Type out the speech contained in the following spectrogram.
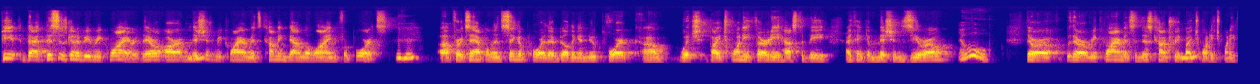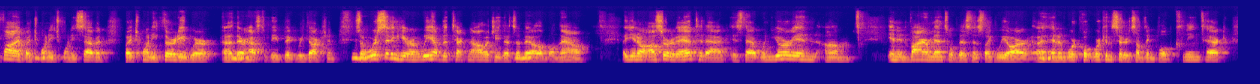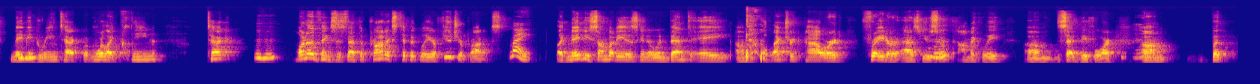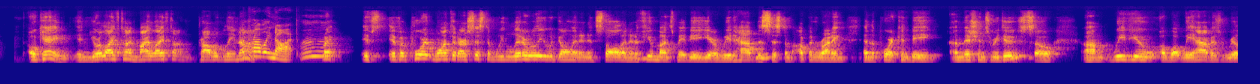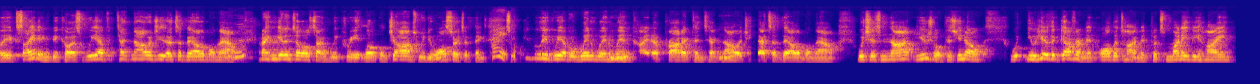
pe- that this is going to be required there are Mm-hmm. emission requirements coming down the line for ports Mhm. uh, for example, in Singapore, they're building a new port, uh, which by 2030 has to be, I think, emission zero. Ooh. There are there are requirements in this country by Mhm. 2025, by 2027, by 2030, where uh, there Mhm. has to be a big reduction. So Mhm. we're sitting here and we have the technology that's Mhm. available now. You know, I'll sort of add to that is that when you're in um, in environmental business like we are, uh, Mhm. and we're we're considered something called clean tech, maybe green tech, but more like clean tech one of the things is that the products typically are future products. Right. Like maybe somebody is going to invent a um, electric powered freighter, as you so comically um, said before. Mhm. Um, but okay, in your lifetime, my lifetime, probably not. Probably not. Mhm. Right. If if a port wanted our system, we literally would go in and install, and in a few months, maybe a year, we'd have the Mhm. system up and running, and the port can be emissions reduced. So um, we view uh, what we have as really exciting because we have technology that's available now, Mhm. and I can get into those sides. We create local jobs, we do Mhm. all sorts of things. Right. So we believe we have a win-win-win kind of product and technology that's available now, which is not usual because you know w- you hear the government all the time. It puts money behind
